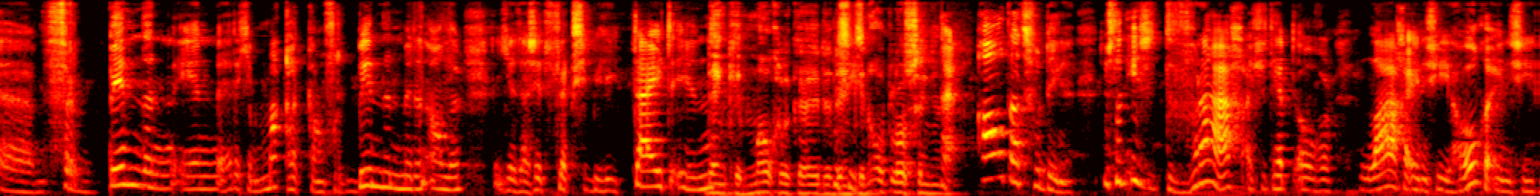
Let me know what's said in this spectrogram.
ehm, verbinden in, hè, dat je makkelijk kan verbinden met een ander, dat je, daar zit flexibiliteit in. Denk in mogelijkheden, Precies. denk in oplossingen. Nou al dat soort dingen. Dus dan is het de vraag, als je het hebt over lage energie, hoge energie,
